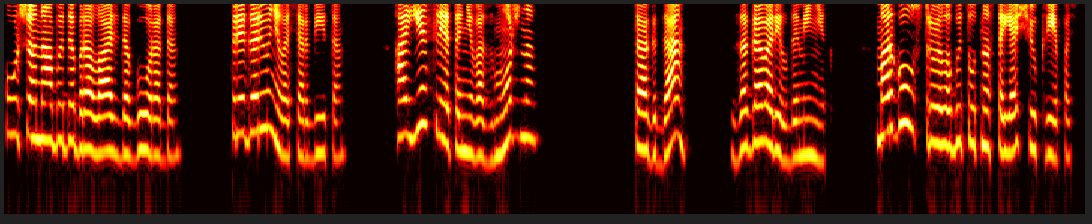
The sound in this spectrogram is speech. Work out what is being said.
Уж она бы добралась до города. Пригорюнилась орбита. А если это невозможно? Тогда, заговорил Доминик, Марго устроила бы тут настоящую крепость,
